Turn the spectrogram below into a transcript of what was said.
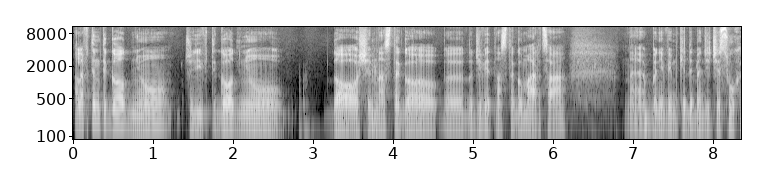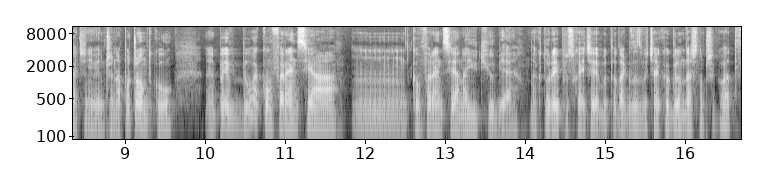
ale w tym tygodniu, czyli w tygodniu do 18, e, do 19 marca, bo nie wiem kiedy będziecie słuchać, nie wiem czy na początku, e, była konferencja, mm, konferencja na YouTubie, na której posłuchajcie, bo to tak zazwyczaj jak oglądasz na przykład,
